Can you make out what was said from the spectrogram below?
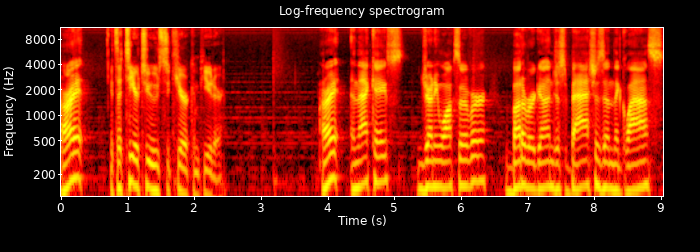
All right. It's a tier two secure computer. All right. In that case, Jenny walks over, butt of her gun just bashes in the glass,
